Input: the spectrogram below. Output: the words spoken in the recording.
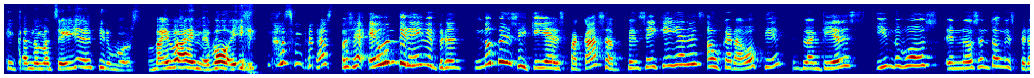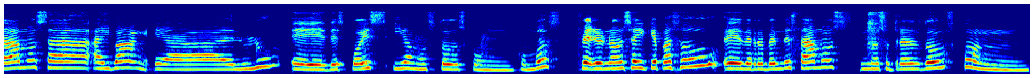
que cando me cheguei a decir vos, vai, vai, me voy. Non superaste. O sea, eu entereime, pero non pensei que iades pa casa, pensei que iades ao karaoke, en plan que iades indo vos, e nos entón esperábamos a, a Iván e a Lulú, e despois íbamos todos con, con vos. Pero non sei que pasou, e de repente estábamos nosotras dous con,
